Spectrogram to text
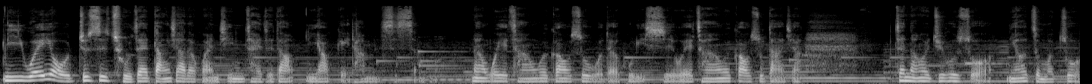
你唯有就是处在当下的环境，你才知道你要给他们是什么。那我也常常会告诉我的护理师，我也常常会告诉大家，在南回居护所你要怎么做，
